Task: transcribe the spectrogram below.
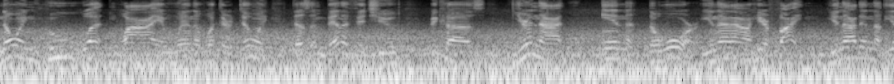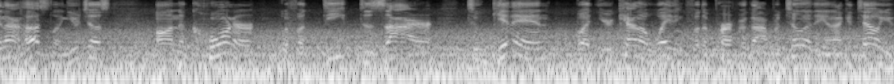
knowing who, what, why, and when of what they're doing doesn't benefit you because you're not in the war. You're not out here fighting. You're not in the, you're not hustling. You're just on the corner with a deep desire to get in, but you're kind of waiting for the perfect opportunity. And I can tell you,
